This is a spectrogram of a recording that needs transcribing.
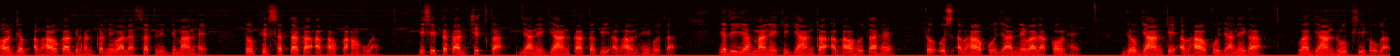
और जब अभाव का ग्रहण करने वाला सत्य विद्यमान है तो फिर सत्ता का अभाव कहाँ हुआ? इसी प्रकार चित्त का, यानी ज्ञान का कभी अभाव नहीं होता। यदि यह माने कि ज्ञान का अभाव होता है तो उस अभाव को जानने वाला कौन है? जो ज्ञान के अभाव को जानेगा, वह ज्ञान रूप ही होगा,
